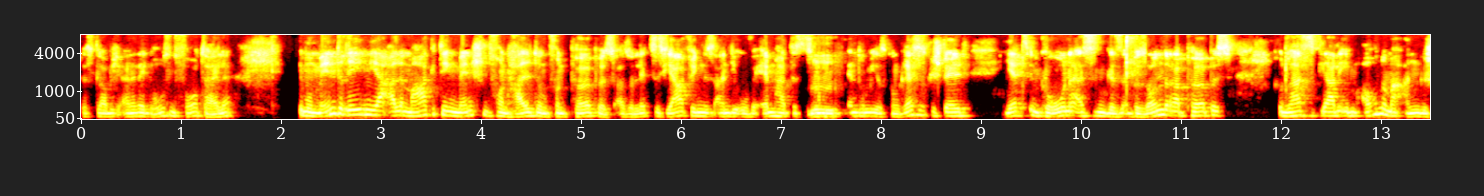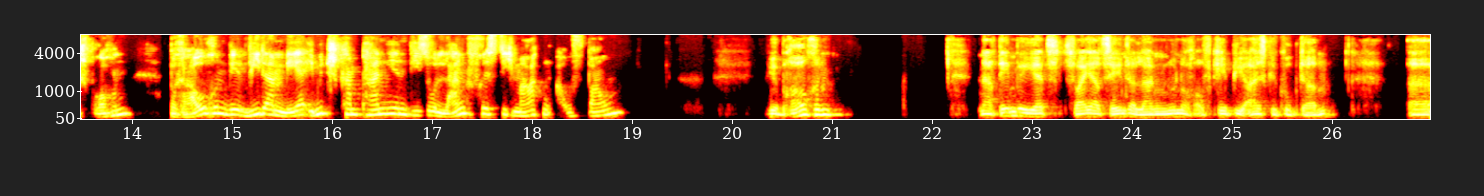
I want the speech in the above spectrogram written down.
Das ist, glaube ich, einer der großen Vorteile. Im Moment reden ja alle Marketingmenschen von Haltung, von Purpose. Also letztes Jahr fing es an, die OWM hat es zum mhm. Zentrum ihres Kongresses gestellt. Jetzt in Corona ist es ein besonderer Purpose. Und du hast es gerade eben auch nochmal angesprochen. Brauchen wir wieder mehr Imagekampagnen, die so langfristig Marken aufbauen? Wir brauchen, nachdem wir jetzt zwei Jahrzehnte lang nur noch auf KPIs geguckt haben äh,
